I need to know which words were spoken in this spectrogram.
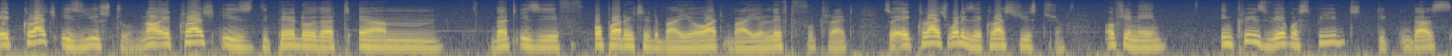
a clutch is used to. Now a clutch is the pedal that um that is operated by your what? By your left foot right? So a clutch what is a clutch used to? Option a increase vehicle speed that's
